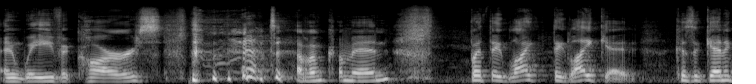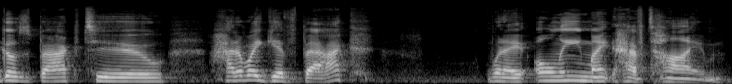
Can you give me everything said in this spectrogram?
and wave at cars to have them come in. But they like they like it because again, it goes back to how do I give back when I only might have time,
